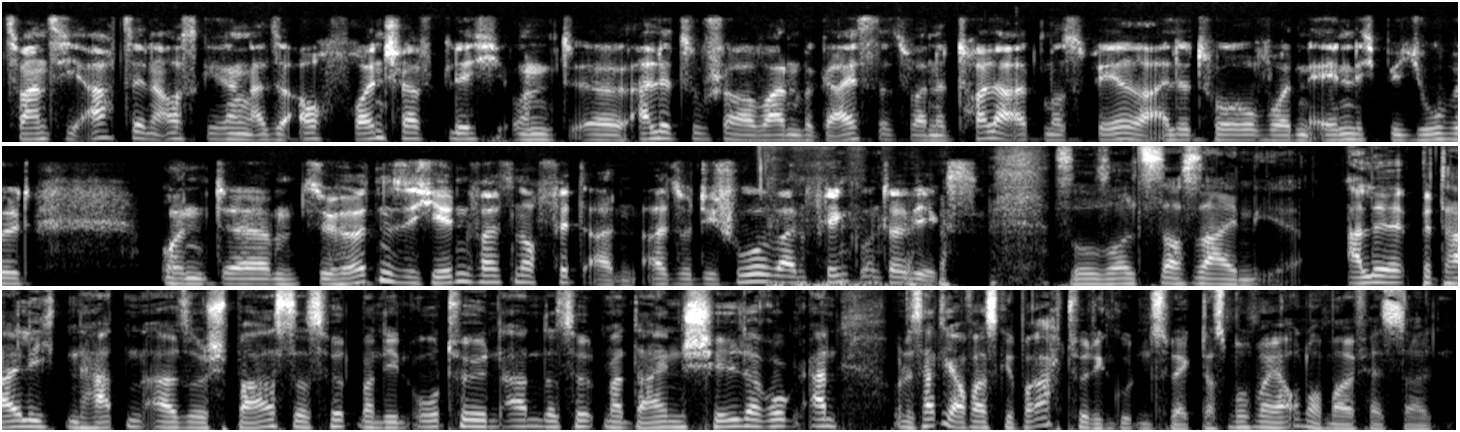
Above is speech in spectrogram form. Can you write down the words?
2018 ausgegangen, also auch freundschaftlich und äh, alle Zuschauer waren begeistert. Es war eine tolle Atmosphäre, alle Tore wurden ähnlich bejubelt. Und ähm, sie hörten sich jedenfalls noch fit an. Also die Schuhe waren flink unterwegs. so soll es doch sein. Alle Beteiligten hatten also Spaß, das hört man den O-Tönen an, das hört man deinen Schilderungen an. Und es hat ja auch was gebracht für den guten Zweck, das muss man ja auch nochmal festhalten.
